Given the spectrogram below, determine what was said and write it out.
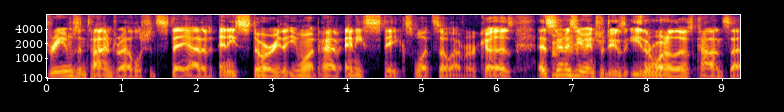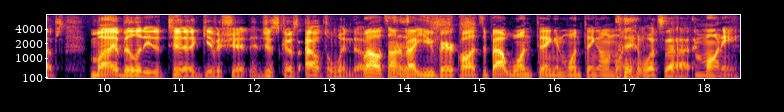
dreams and time travel should stay out of any story that you want to have any stakes whatsoever. Because as soon as you mm-hmm. introduce either one of those concepts, my ability to, to give a shit it just goes out the window. Well, it's not about you, Bear Claw. It's about one thing and one thing only what's that? money.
